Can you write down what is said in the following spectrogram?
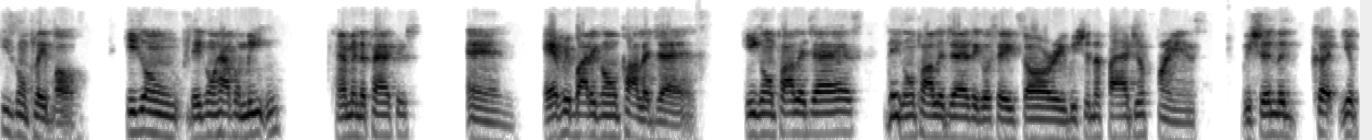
he's gonna play ball. He's gonna they're gonna have a meeting, him and the Packers, and everybody gonna apologize. He gonna apologize, they gonna apologize, they gonna say sorry, we shouldn't have fired your friends. We shouldn't have cut your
